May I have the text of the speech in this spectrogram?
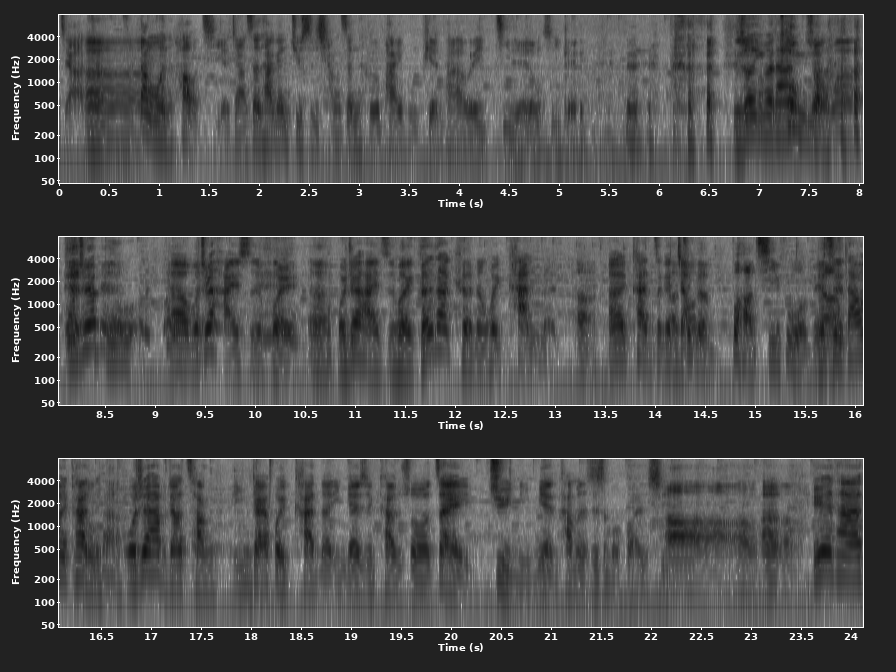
家这嗯样子嗯嗯。但我很好奇，假设他跟巨石强森合拍一部片，他还会寄这些东西给？你说因为他很壮吗？我觉得不，呃，我觉得还是会，嗯我觉得还是会，可是他可能会看人，嗯，他会看这个角呃这个不好欺负，我。不是，他会看。我觉得他比较常应该会看的，应该是看说在剧里面他们是什么关系啊。啊啊啊嗯，因为他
